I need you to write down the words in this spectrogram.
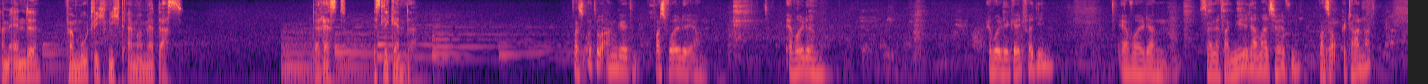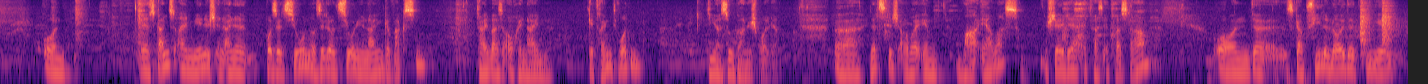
Am Ende vermutlich nicht einmal mehr das. Der Rest ist Legende. Was Otto angeht, was wollte er? Er wollte, er wollte Geld verdienen. Er wollte seiner Familie damals helfen, was er auch getan hat. Und er ist ganz allmählich in eine Position oder Situation hineingewachsen, teilweise auch hineingedrängt worden, die er so gar nicht wollte. Äh, letztlich aber eben war er was, stellte er etwas, etwas dar. Und äh, es gab viele Leute, die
